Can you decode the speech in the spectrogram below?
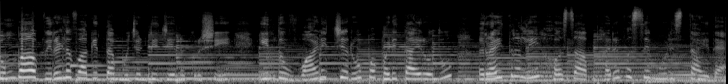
ತುಂಬಾ ವಿರಳವಾಗಿದ್ದ ಮುಜಂಟಿ ಜೇನು ಕೃಷಿ ಇಂದು ವಾಣಿಜ್ಯ ರೂಪ ಪಡಿತಾ ಇರೋದು ರೈತರಲ್ಲಿ ಹೊಸ ಭರವಸೆ ಮೂಡಿಸ್ತಾ ಇದೆ.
